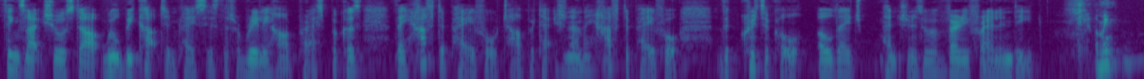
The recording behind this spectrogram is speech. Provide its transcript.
Things like Sure Start will be cut in places that are really hard pressed because they have to pay for child protection and they have to pay for the critical old age pensioners who are very frail indeed. I mean,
